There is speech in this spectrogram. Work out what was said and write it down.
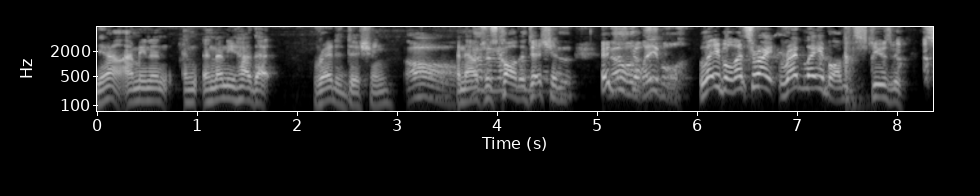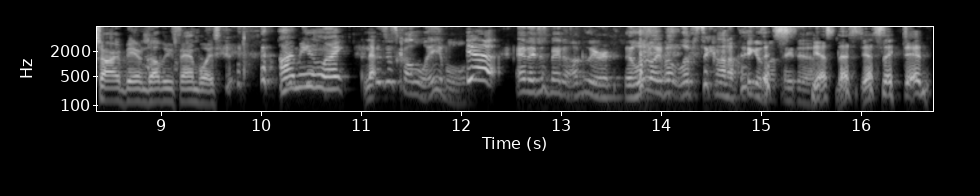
Yeah, I mean, and, and, and then you had that red edition. Oh, And now it's just called Edition. No, It's no, just no, called- label. Label, that's right. Red label. Excuse me. Sorry, BMW fanboys. I mean, like, no- It's just called label. yeah. And they just made it uglier. They literally put lipstick on a pig, is what they did. Yes, that's yes, they did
